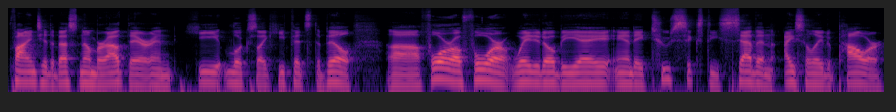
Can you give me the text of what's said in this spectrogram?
finds you the best number out there. And he looks like he fits the bill. Uh, 404 weighted OBA and a 267 isolated power.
